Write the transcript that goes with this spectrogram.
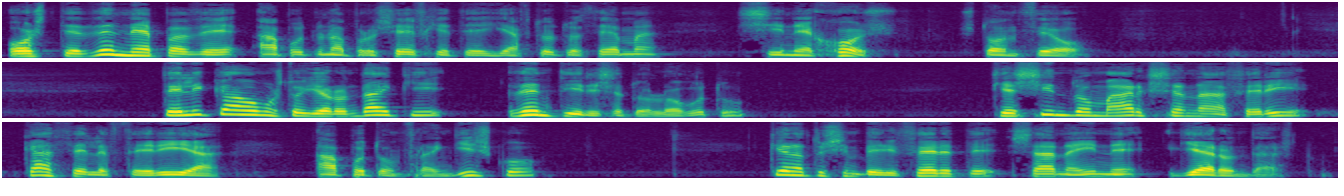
ώστε δεν έπαβε από το να προσεύχεται για αυτό το θέμα συνεχώς στον Θεό. Τελικά όμως το γεροντάκι δεν τήρησε το λόγο του και σύντομα άρχισε να αφαιρεί κάθε ελευθερία από τον Φραγκίσκο και να του συμπεριφέρεται σαν να είναι γέροντάς του.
